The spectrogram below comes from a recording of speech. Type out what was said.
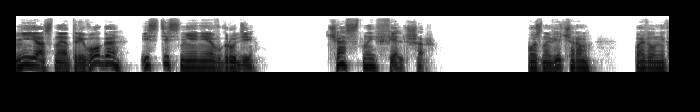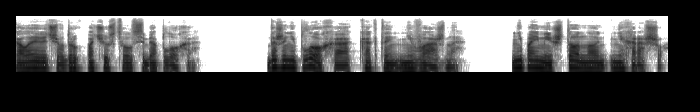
неясная тревога и стеснение в груди. Частный фельдшер. Поздно вечером Павел Николаевич вдруг почувствовал себя плохо. Даже не плохо, а как-то неважно. Не пойми что, но нехорошо.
